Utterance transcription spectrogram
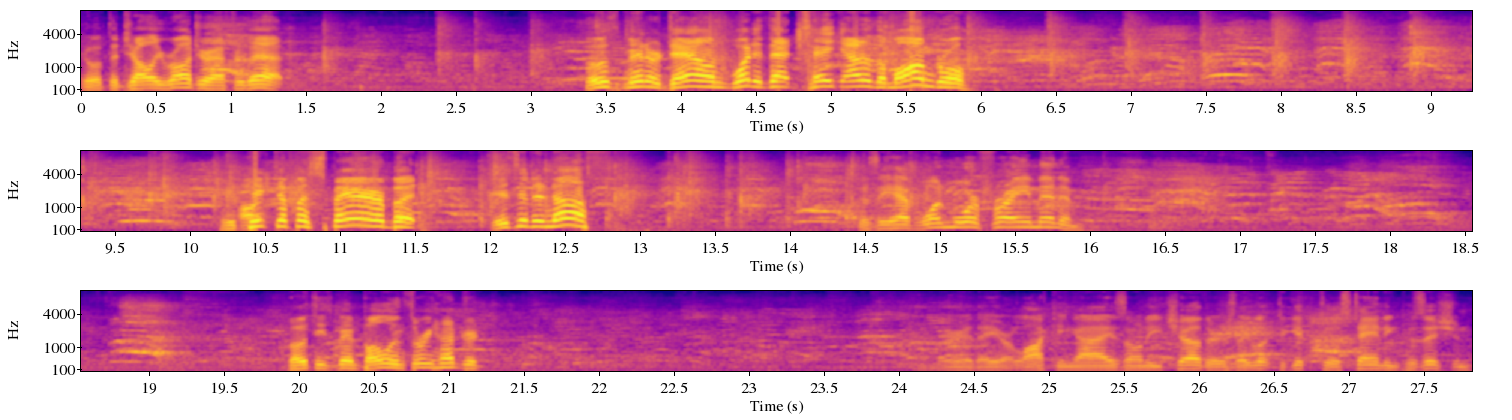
Go up to Jolly Roger after that. Both men are down. What did that take out of the mongrel? He picked up a spare, but is it enough? Does he have one more frame in him? Both these men bowling 300. There they are locking eyes on each other as they look to get to a standing position.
